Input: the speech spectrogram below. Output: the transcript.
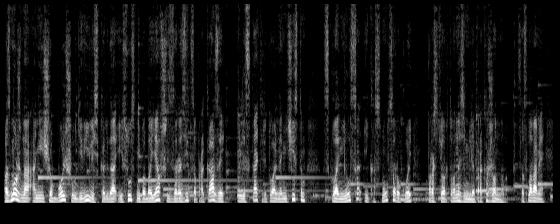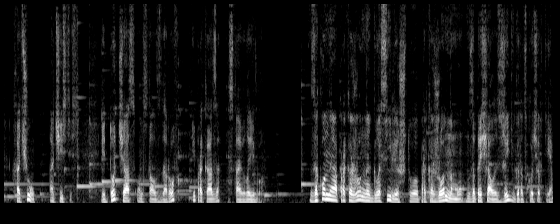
Возможно, они еще больше удивились, когда Иисус, не побоявшись заразиться проказой или стать ритуально нечистым, склонился и коснулся рукой простертого на земле прокаженного со словами «Хочу, очистись». И тот час он стал здоров, и проказа оставила его. Законы о прокаженных гласили, что прокаженному запрещалось жить в городской черте,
